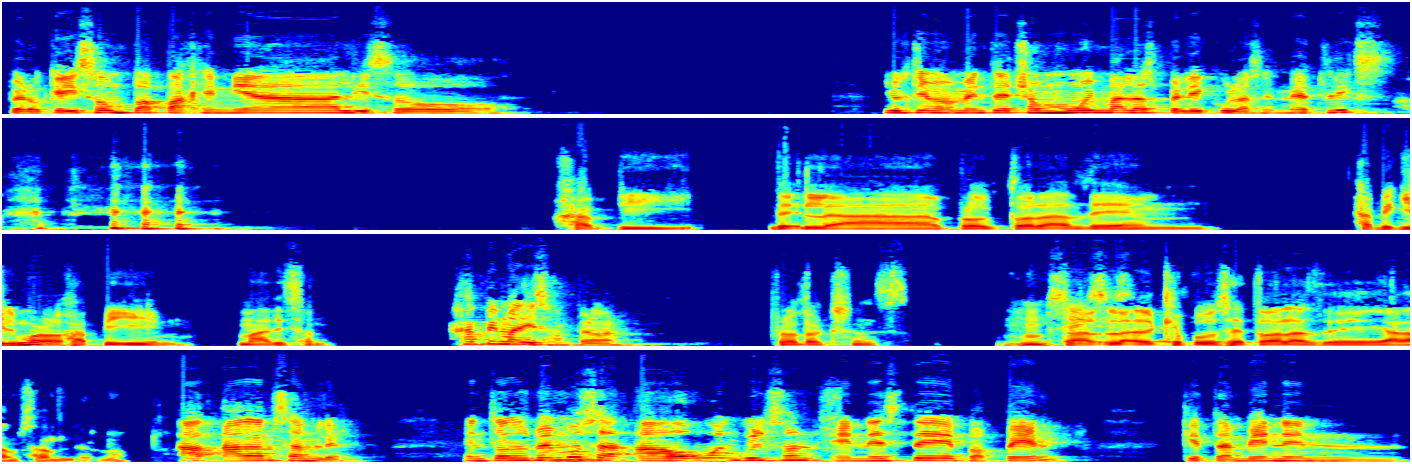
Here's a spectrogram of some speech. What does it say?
Pero que hizo un papá genial, hizo. Y últimamente ha hecho muy malas películas en Netflix. Happy, de la productora de Happy Gilmore o Happy Madison. Happy Madison, perdón. Productions el que puse todas las de Adam Sandler, ¿no? Adam Sandler. Entonces vemos a, Owen Wilson en este papel, que también en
